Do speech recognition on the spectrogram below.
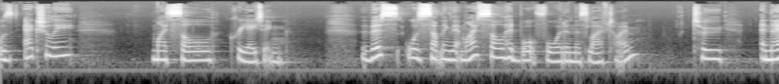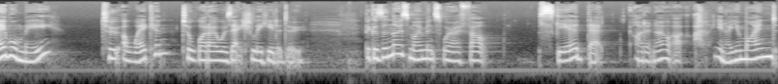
was actually my soul creating. This was something that my soul had brought forward in this lifetime to enable me to awaken to what I was actually here to do. Because in those moments where I felt scared that I don't know, I, you know, your mind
